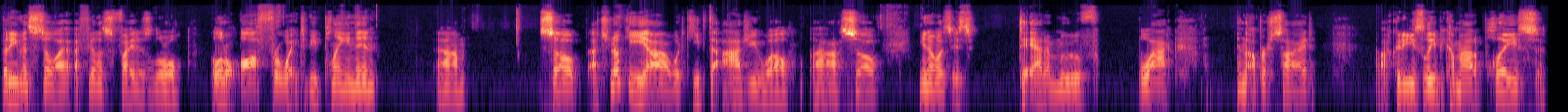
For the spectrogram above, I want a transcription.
But even still, I, I, feel this fight is a little a little off for White to be playing in. Um, so a Tenuki uh, would keep the Aji well. Uh, so you know, it's, it's to add a move black in the upper side uh, could easily become out of place. It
